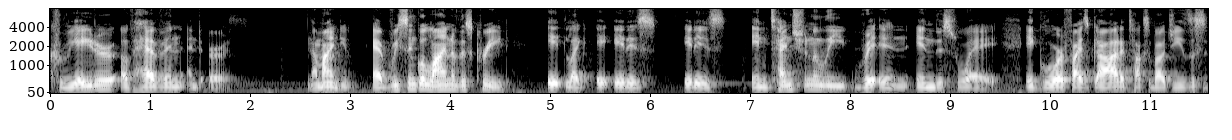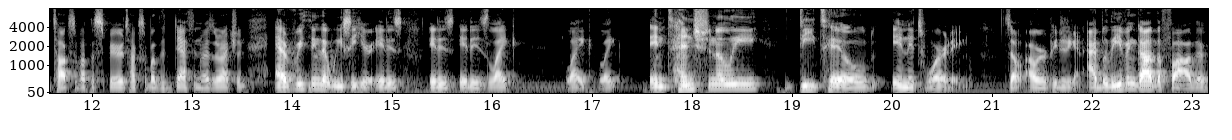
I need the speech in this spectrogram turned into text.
creator of heaven and earth. Now mind you, every single line of this creed, it like it, it is it is intentionally written in this way. It glorifies God, it talks about Jesus, it talks about the Spirit, it talks about the death and resurrection. Everything that we see here, it is it is it is like like like intentionally detailed in its wording. So I'll repeat it again. I believe in God the Father,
